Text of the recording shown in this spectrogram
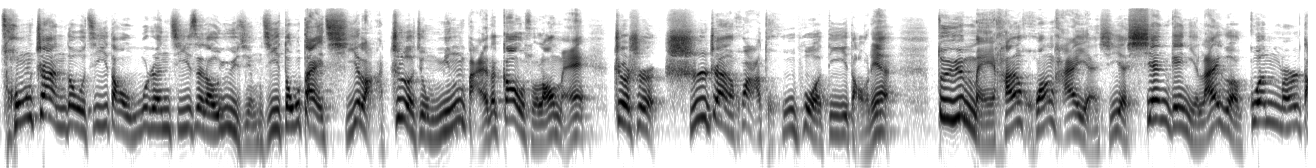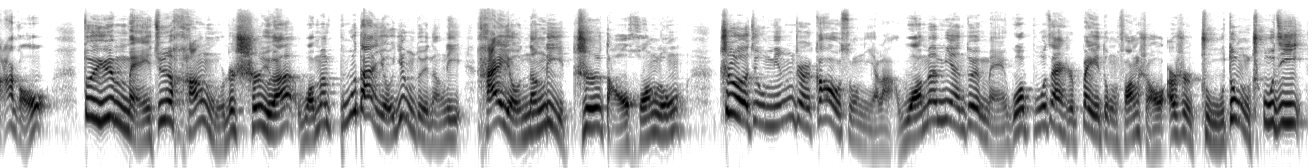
从战斗机到无人机再到预警机都带齐了，这就明摆的告诉老美，这是实战化突破第一岛链。对于美韩黄海演习，先给你来个关门打狗。对于美军航母的驰援，我们不但有应对能力，还有能力直捣黄龙。这就明着告诉你了，我们面对美国不再是被动防守，而是主动出击。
